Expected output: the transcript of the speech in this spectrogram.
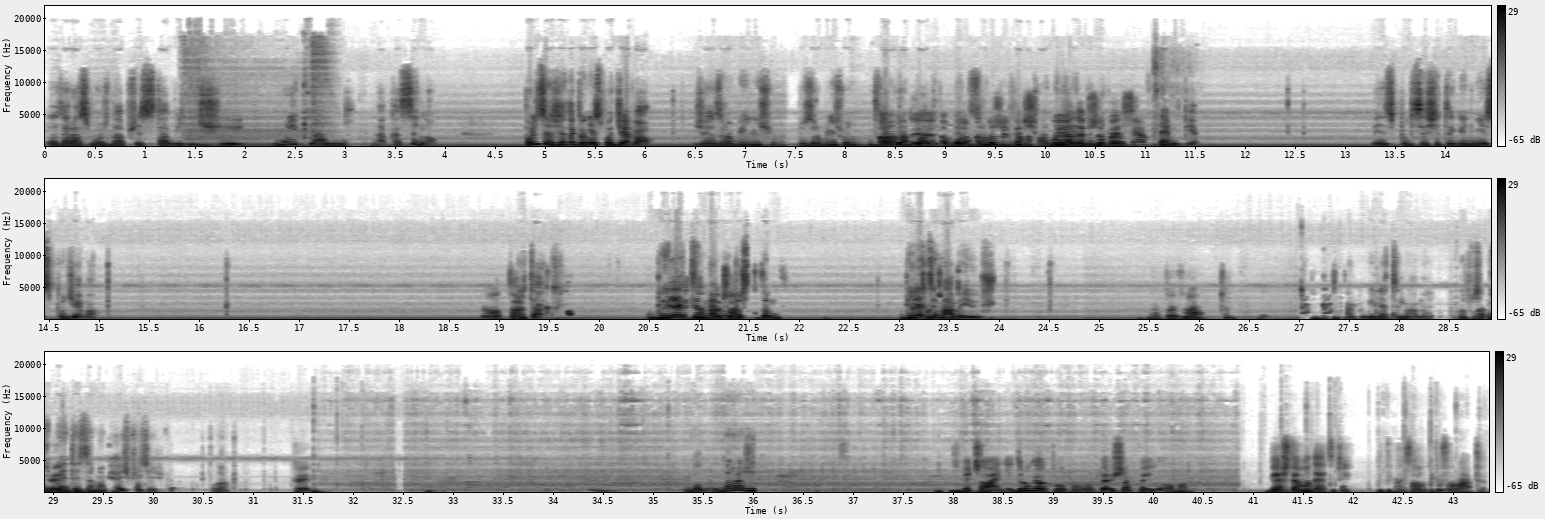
To teraz można przedstawić mój plan na kasyno. Policja się tego nie spodziewa, że zrobiliśmy, bo zrobiliśmy dwa napady. a, więc a może być moja w lepsza wersja? tempie. Więc policja się tego nie spodziewa. No I tak. tak. Bilety Na mamy. początku- po prostu- Bilety początku- mamy już. Na pewno? Tak, bilety mamy. No, Nie Okej. pamiętaj, zamawiałeś przecież. Okej. Dobra, na razie Zwyczajnie. Druga próba, bo pierwsza failowa. Bierz te monetki. Są dużo warte.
